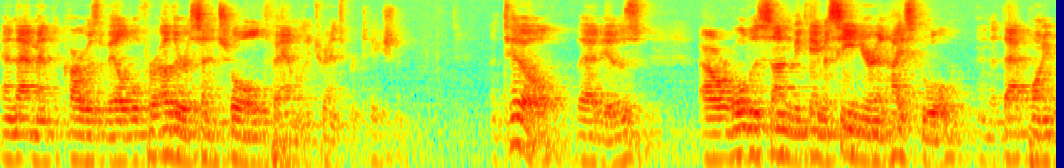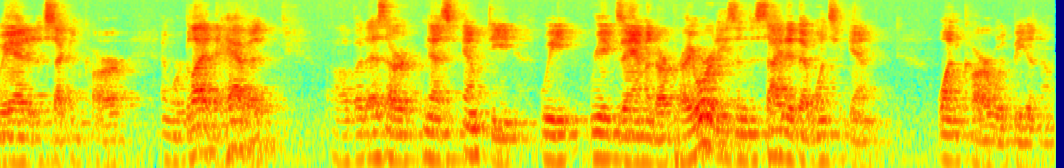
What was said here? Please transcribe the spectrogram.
And that meant the car was available for other essential family transportation. Until, that is, our oldest son became a senior in high school, and at that point we added a second car, and we're glad to have it. Uh, but as our nest emptied, we re-examined our priorities and decided that once again, one car would be enough.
